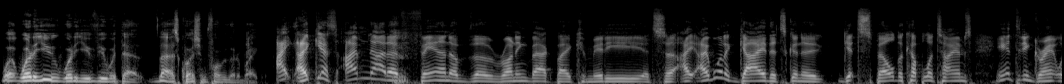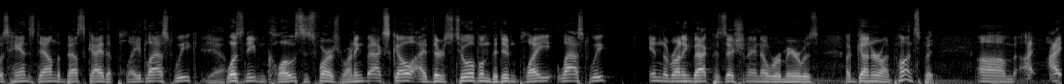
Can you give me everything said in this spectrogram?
what what do you what do you view with that last question before we go to break? I, I guess I'm not a fan of the running back by committee. It's uh, I, I want a guy that's going to get spelled a couple of times. Anthony Grant was hands down the best guy that played last week. Yeah. wasn't even close as far as running backs go. I, there's two of them that didn't play last week in the running back position. I know Rahmir was a gunner on punts, but um, I, I,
